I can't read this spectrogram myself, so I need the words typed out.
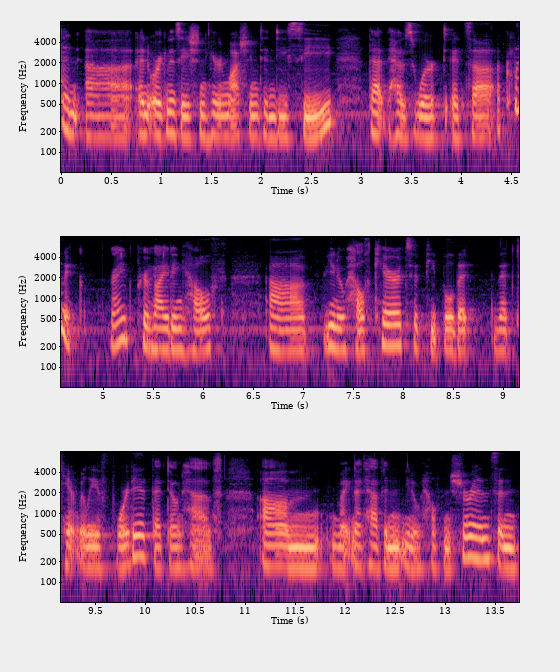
an uh, an organization here in Washington D.C. that has worked. It's a, a clinic, right, providing health. Uh, you know, healthcare to people that, that can't really afford it, that don't have, um, might not have, in, you know, health insurance, and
